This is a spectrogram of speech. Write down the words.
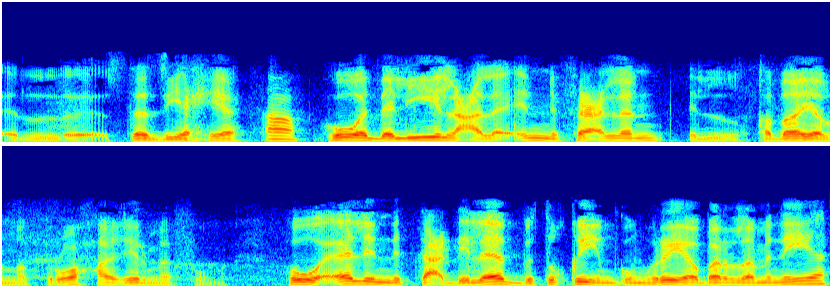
الاستاذ يحيى آه هو دليل على إن فعلا القضايا المطروحة غير مفهومة هو قال إن التعديلات بتقيم جمهورية برلمانية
